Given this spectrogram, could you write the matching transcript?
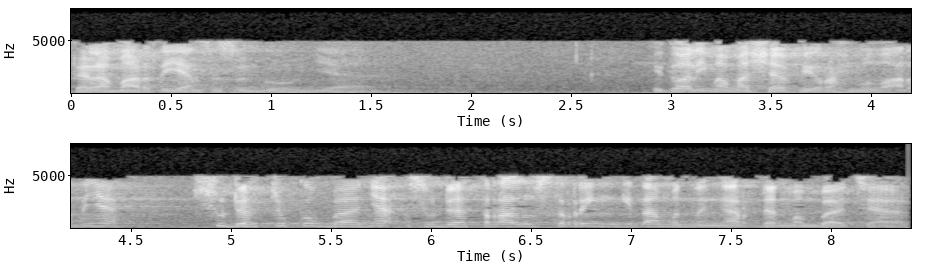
Dalam arti yang sesungguhnya. Itu Al-Imam Syafi'i rahimahullah. Artinya sudah cukup banyak, sudah terlalu sering kita mendengar dan membaca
